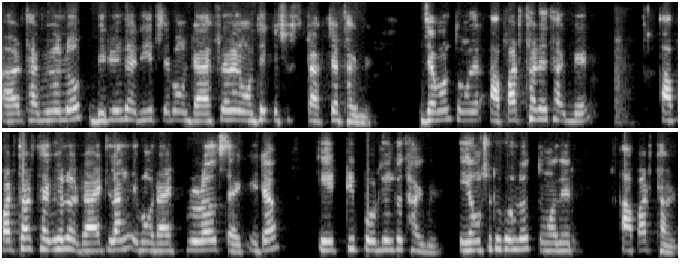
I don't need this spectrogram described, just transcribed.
আর থাকবে হলো বিটুইন দ্য রিপস এবং ডায়াফ্রামের মধ্যে কিছু স্ট্রাকচার থাকবে। যেমন তোমাদের আপার থার্ডে থাকবে। আপার থার্ড থাকবে হলো রাইট লাং এবং রাইট প্লুরাল স্যাক এটা এইট ট্রিপ পর্যন্ত থাকবে। এই অংশটুকু হলো তোমাদের আপার থার্ড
